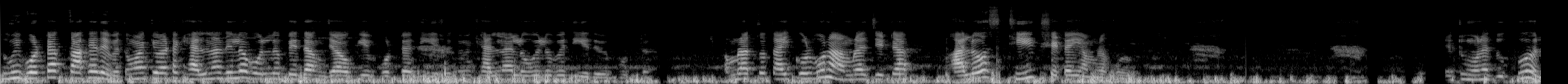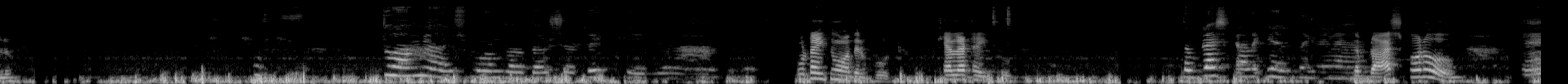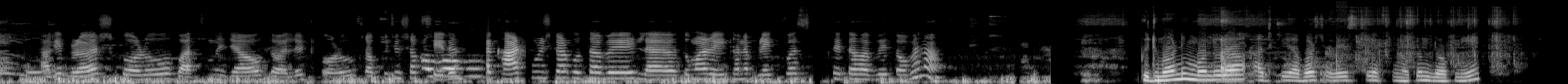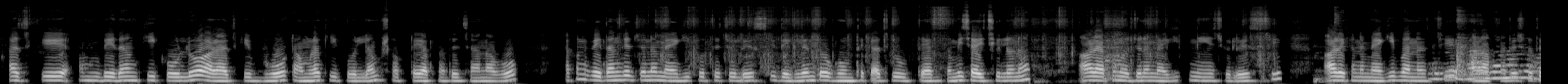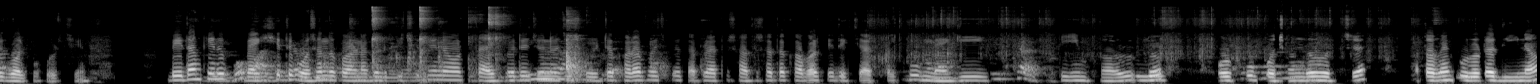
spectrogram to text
তুমি ভোটটা কাকে দেবে? তোমার কেউ একটা খেলনা দিল বলল বেদাং যাও গিয়ে ভোটটা দিয়ে এসো। তুমি খেলনা লোভে লোভে দিয়ে দেবে ভোটটা। আমরা তো তাই করব না আমরা যেটা ভালো ঠিক সেটাই আমরা করব। একটু মনে দুঃখ হলো? তো আমি আয়ুষ্মান দাদার সাথে খেলে ওটাই তোমাদের ভোট খেলাটাই ভোট। করে ব্রাশ করো। আগে ব্রাশ করো বাথরুমে যাও টয়লেট করো সব কিছু সব সেরে খাট পরিষ্কার করতে হবে তোমার এখানে ব্রেকফাস্ট খেতে হবে তবে না? গুড মর্নিং বন্ধুরা। আজকে আবার চলে এসেছি একটা নতুন ব্লগ নিয়ে। আজকে বেদাং কি করল আর আজকে ভোট আমরা কি করলাম সবটাই আপনাদের জানাব। এখন বেদাঙ্গের জন্য ম্যাগি করতে চলে এসেছি। দেখলেন তো, ঘুম থেকে আজকে উঠতে একদমই চাইছিল না। আর এখন ওর জন্য ম্যাগি নিয়ে চলে এসেছি। আর এখানে ম্যাগি বানাচ্ছি আর আপনাদের সাথে গল্প করছি। বেদাং কিন্তু ম্যাগি খেতে পছন্দ করে না, কিন্তু কিছুদিন ওর টাইফয়েডের জন্য যে শরীরটা খারাপ হয়েছিল, তারপরে এত সাদা সাদা খাবার খেয়ে দেখছি আজকাল খুব ম্যাগি, ডিম পাউরুট ওর খুব পছন্দ হচ্ছে। তবে আমি পুরোটা দিই না,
